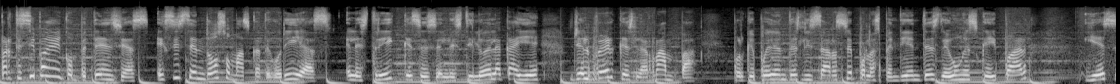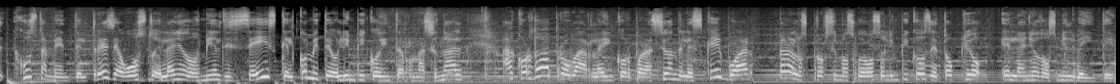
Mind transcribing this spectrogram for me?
Participan en competencias. Existen dos o más categorías. El street, que es el estilo de la calle, y el ver, que es la rampa, porque pueden deslizarse por las pendientes de un skate park y es justamente el 3 de agosto del año 2016 que el Comité Olímpico Internacional acordó aprobar la incorporación del skateboard para los próximos Juegos Olímpicos de Tokio el año 2020.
